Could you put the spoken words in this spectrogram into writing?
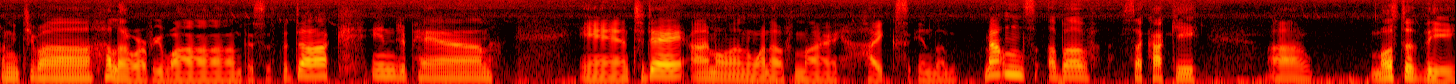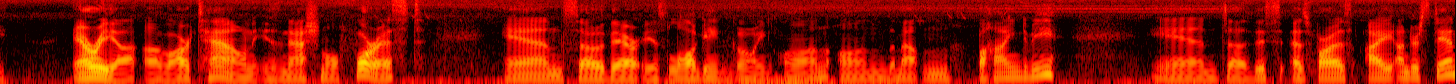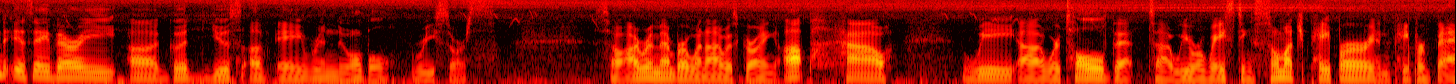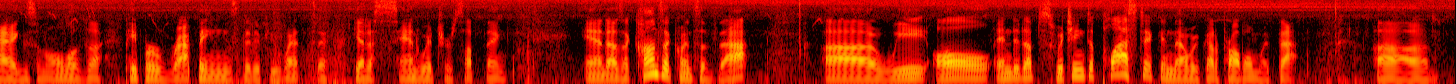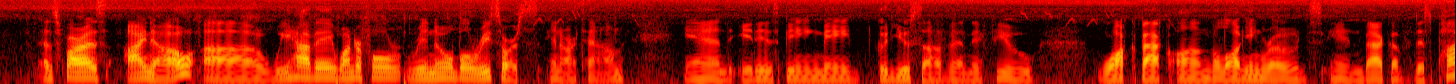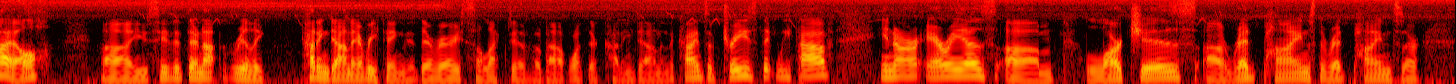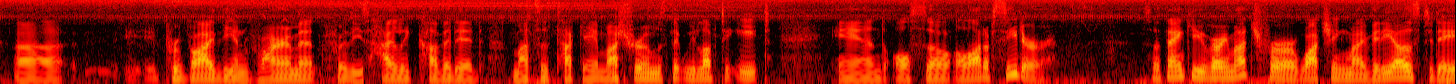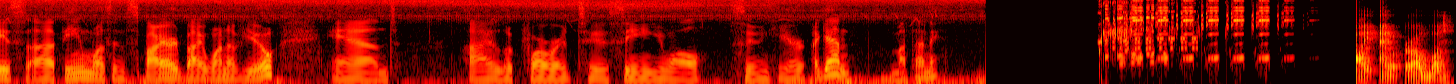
Konnichiwa. Hello everyone. This is the duck in Japan. And today I'm on one of my hikes in the mountains above Sakaki. Uh, most of the area of our town is national forest and so there is logging going on on the mountain behind me and uh, this, as far as I understand, is a very uh, good use of a renewable resource. So I remember when I was growing up how we uh, were told that uh, we were wasting so much paper in paper bags and all of the paper wrappings that if you went to get a sandwich or something. And as a consequence of that, uh, we all ended up switching to plastic and now we've got a problem with that. Uh, as far as I know, uh, we have a wonderful renewable resource in our town and it is being made good use of. And if you walk back on the logging roads in back of this pile, uh, you see that they're not really cutting down everything, that they're very selective about what they're cutting down. And the kinds of trees that we have in our areas. Um, larches, uh, red pines. The red pines are uh, provide the environment for these highly coveted matsutake mushrooms that we love to eat and also a lot of cedar. So thank you very much for watching my videos. Today's uh, theme was inspired by one of you and I look forward to seeing you all soon here again. Mata ne. I am a robot.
